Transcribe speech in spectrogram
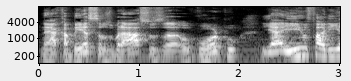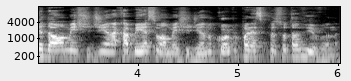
né? A cabeça, os braços, a- o corpo, e aí o Faria dá uma mexidinha na cabeça, uma mexidinha no corpo e parece que a pessoa tá viva, né?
